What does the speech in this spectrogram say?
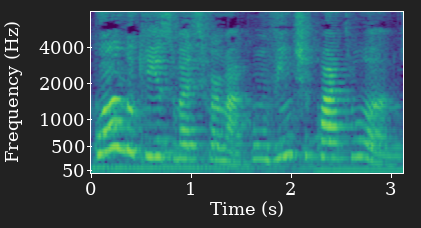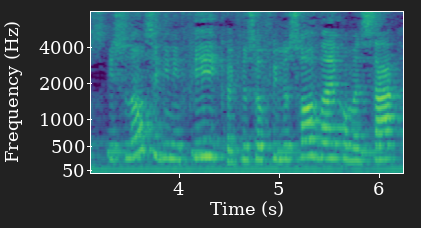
Quando que isso vai se formar? Com 24 anos. Isso não significa que o seu filho só vai começar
